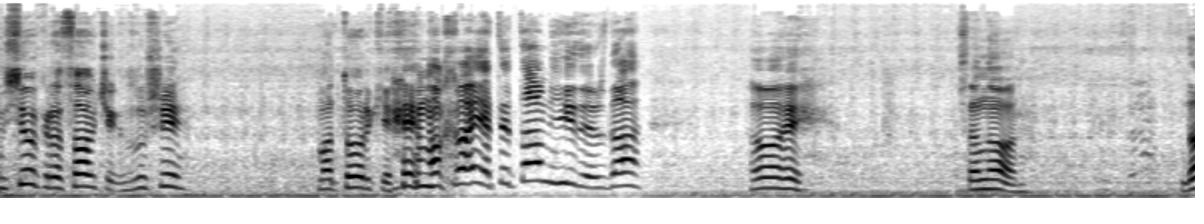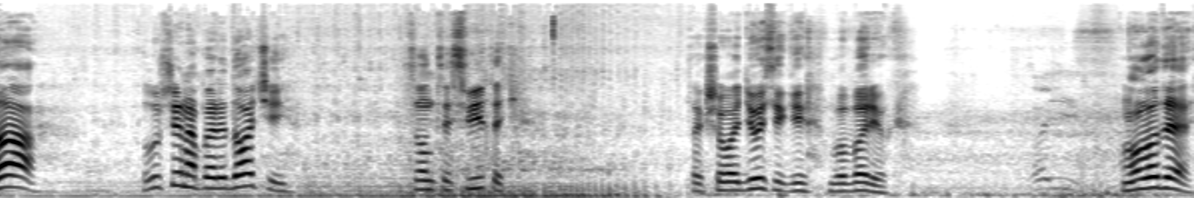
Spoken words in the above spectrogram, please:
Ну все, красавчик, глуши моторки. Хе, Махає, ти там їдеш, да? Ой, сонор. Да. Глуши на передачі. Сонце світить. Так що Вадюсик і бабарюк. Молодець.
